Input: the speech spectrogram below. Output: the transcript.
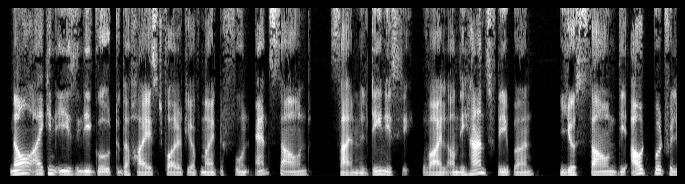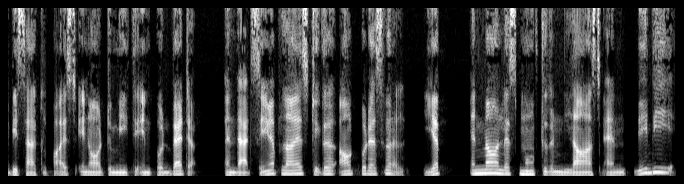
now I can easily go to the highest quality of microphone and sound simultaneously. While on the hands-free one, your sound, the output will be sacrificed in order to meet the input better. And that same applies to the output as well. Yep. And now let's move to the last and maybe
